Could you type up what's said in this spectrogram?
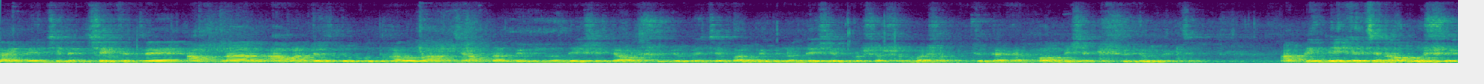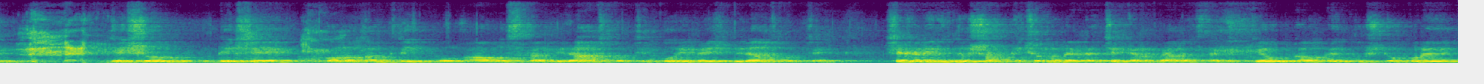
লাইনে ছিলেন। সেক্ষেত্রে আপনার, আমার যতটুকু ধারণা আছে, আপনার বিভিন্ন দেশে যাওয়ার সুযোগ হয়েছে বা বিভিন্ন দেশের প্রশাসন বা সবকিছু দেখার কম বেশি একটা সুযোগ হয়েছে। আপনি দেখেছেন অবশ্যই যেসব দেশে গণতান্ত্রিক অবস্থা বিরাজ করছে, পরিবেশ বিরাজ করছে সেখানে কিন্তু সবকিছুর মধ্যে একটা চেক অ্যান্ড ব্যালেন্স থাকে। কেউ কাউকে তুষ্ট করে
